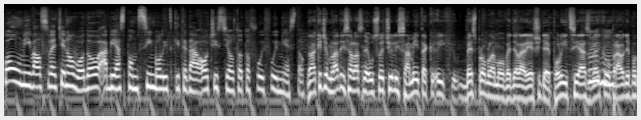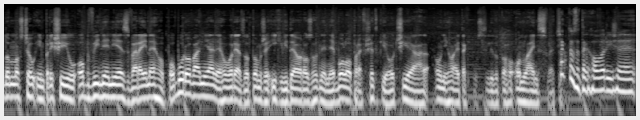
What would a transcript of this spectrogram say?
poumýval svetenou vodou, aby aspoň symbolicky teda očistil toto fuj fuj miesto. No a keďže mladí sa vlastne usvedčili sami, tak ich bez problémov vedela riešiť aj polícia. S mm-hmm. veľkou pravdepodobnosťou im prišijú obvinenie z verejného poburovania, nehovoriac o tom, že ich video rozhodne nebolo pre všetky oči a oni ho aj tak pustili do toho online sveta. Však to sa tak hovorí, že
